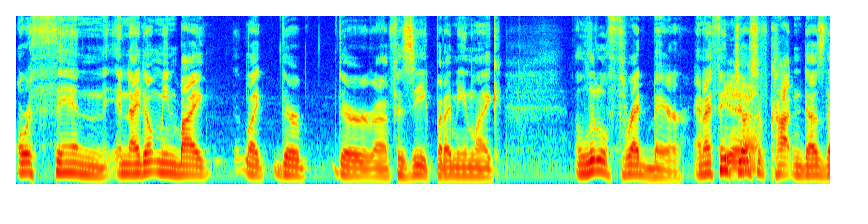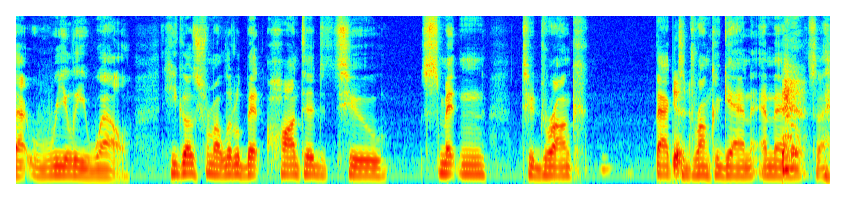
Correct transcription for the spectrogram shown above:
or thin, and I don't mean by like their their uh, physique, but I mean like a little threadbare. And I think Yeah. Joseph Cotten does that really well. He goes from a little bit haunted to smitten to drunk, back Yeah. to drunk again, and then.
